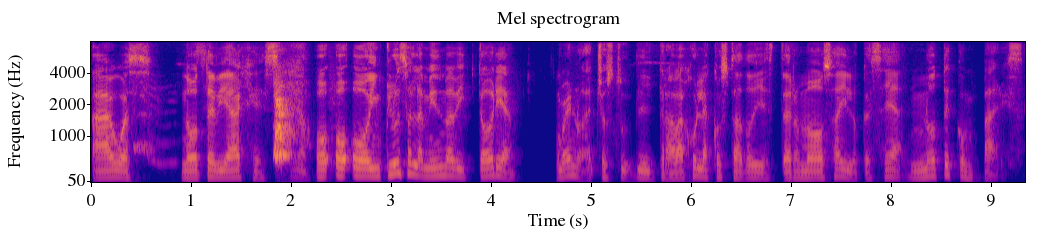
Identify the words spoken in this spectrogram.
aguas, no te viajes. No. O, o- o incluso la misma Victoria. Bueno, ha hecho el trabajo le ha costado y está hermosa y lo que sea. No te compares.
